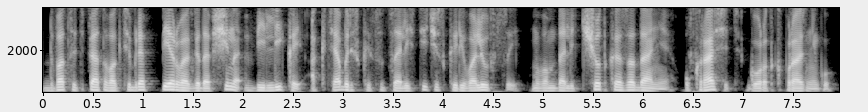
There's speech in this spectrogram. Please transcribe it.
25 октября первая годовщина Великой Октябрьской социалистической революции. Мы вам дали четкое задание – украсить город к празднику,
